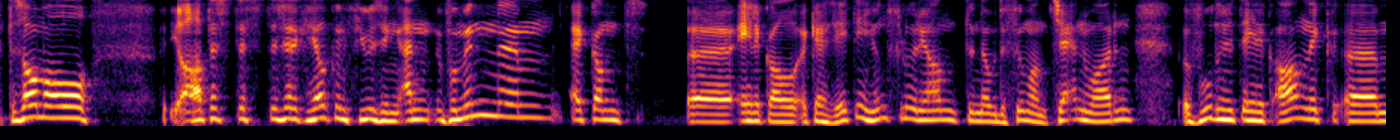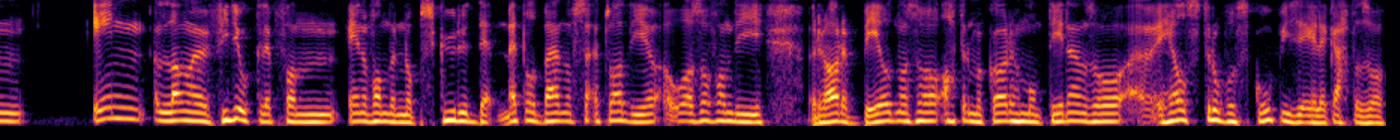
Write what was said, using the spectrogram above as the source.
Het is allemaal... Ja, het is, het is, eigenlijk heel confusing. En voor mij, ehm, ik kan het eh, eigenlijk al... Ik heb gezegd tegen Florian, toen we de film aan het chatten waren, voelde het eigenlijk aan, ehm, één lange videoclip van een of andere obscure death metal band of zo. Die was zo van die rare beelden en zo, achter elkaar gemonteerd en zo. Eh, Heel stroboscopisch eigenlijk, echt zo.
